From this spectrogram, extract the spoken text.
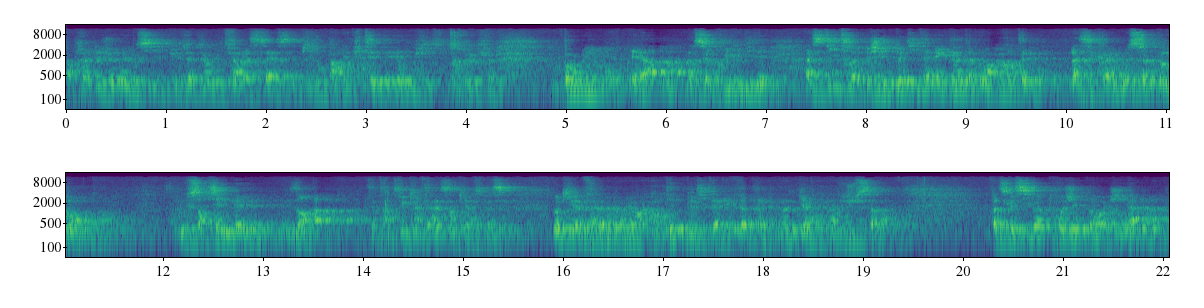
après le déjeuner aussi, puis vous aviez envie de faire la sieste, et puis vous parlez des TD, et puis du truc boring. Et là, d'un seul coup, il vous dit À ce titre, j'ai une petite anecdote à vous raconter. Là, c'est quand même le seul moment où vous sortiez le nez en disant Ah, c'est un truc intéressant qui va se passer. Donc il va falloir lui raconter une petite anecdote avec notre gars qu'on a vu juste avant. Parce que si votre projet pas original,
